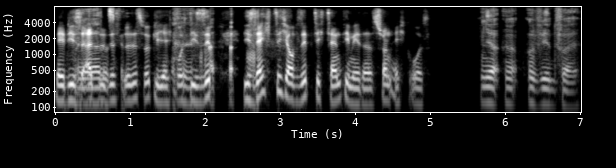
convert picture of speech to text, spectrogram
Nee, die ist, Ja, also das das, das ist wirklich echt groß. Die, sieb, die 60 auf 70 Zentimeter, ist schon echt groß. Ja, ja, auf jeden Fall.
